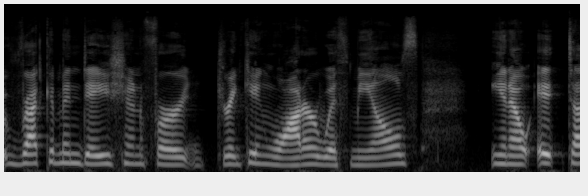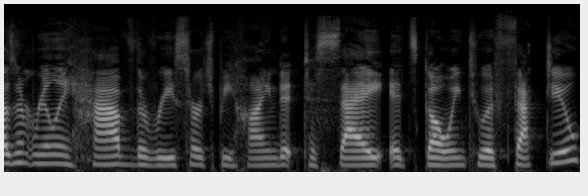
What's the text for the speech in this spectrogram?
recommendation for drinking water with meals, you know, it doesn't really have the research behind it to say it's going to affect you.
